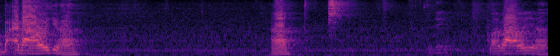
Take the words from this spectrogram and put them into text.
bãi bao ấy chứ hả? Hả? Bãi bao ấy chứ hả?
